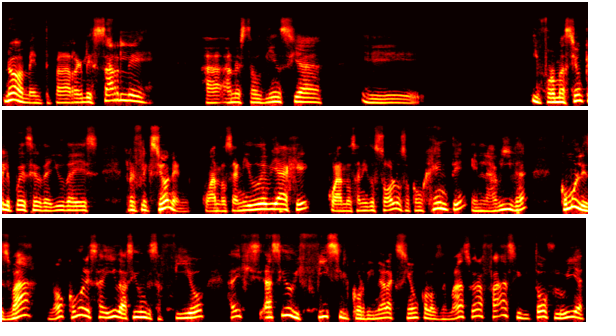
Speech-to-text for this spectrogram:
nuevamente, para regresarle a, nuestra audiencia eh, información que le puede ser de ayuda es reflexionen cuando se han ido de viaje, cuando se han ido solos o con gente en la vida, ¿cómo les va? ¿No? ¿Cómo les ha ido? ¿Ha sido un desafío? ¿Ha, sido difícil coordinar acción con los demás? ¿O era fácil y todo fluía?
